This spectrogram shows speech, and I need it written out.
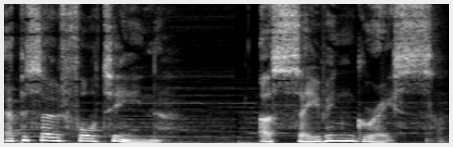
Episode 14 A Saving Grace.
